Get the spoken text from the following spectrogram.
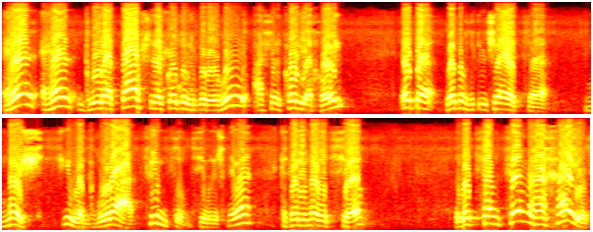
Ген Ген Гуратав Шелакодуш Баругу Ашельколь Яхоль, это, в этом заключается мощь, сила Гвура, цимцум Всевышнего, который может все. Лецамцем Рахаюс,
